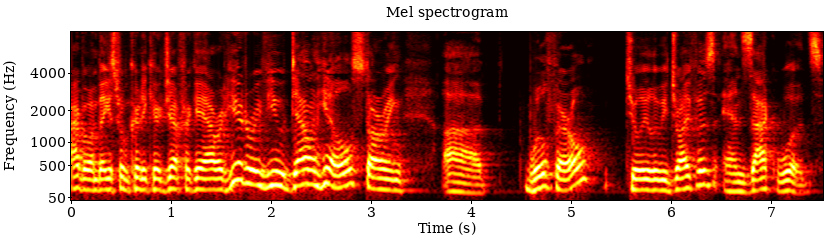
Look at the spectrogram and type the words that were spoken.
Hi, everyone. Vegas film critic here, Jeffrey K. Howard, here to review Downhill, starring uh, Will Ferrell, Julie Louis Dreyfus, and Zach Woods.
